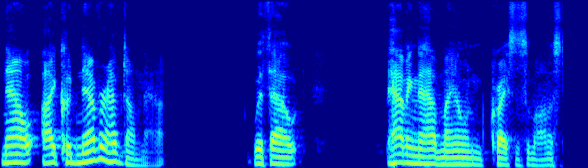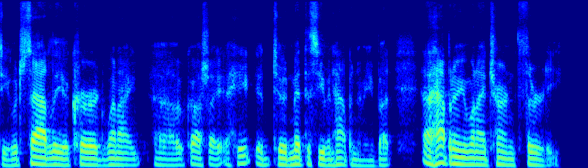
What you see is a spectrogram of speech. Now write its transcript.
Now, I could never have done that without having to have my own crisis of honesty, which sadly occurred when I, uh, gosh, I hate to admit this even happened to me, but it happened to me when I turned 30.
